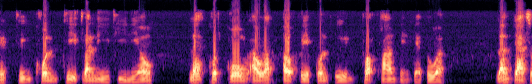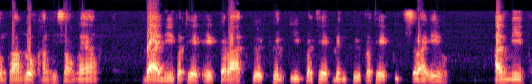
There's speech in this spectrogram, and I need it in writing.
นึกถึงคนที่ตรณีทีเหนียว และคดโกงเอารัดเอาเปรียบคนอื่น เพราะความเห็นแก่ตัว หลังจากสงครามโลกครั้งที่สองแล้ว ได้มีประเทศเอกราชเกิดขึ้นอีกประเทศหนึ่งคือประเทศอิสราเอล อันมีพ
